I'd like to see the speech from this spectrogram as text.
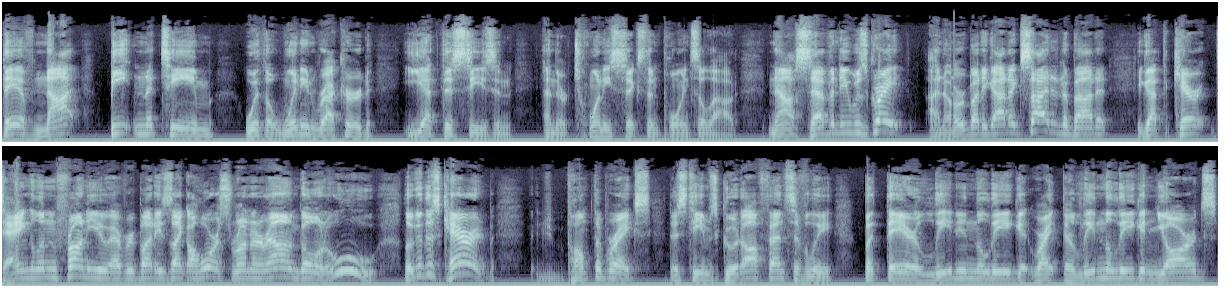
They have not beaten a team with a winning record yet this season, and they're 26th in points allowed. Now, 70 was great. I know everybody got excited about it. You got the carrot dangling in front of you. Everybody's like a horse running around going, Ooh, look at this carrot. Pump the brakes. This team's good offensively, but they are leading the league, right? They're leading the league in yards,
